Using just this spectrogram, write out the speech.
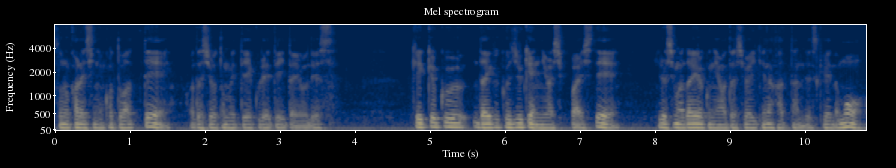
その彼氏に断って私を止めてくれていたようです。結局大学受験には失敗して広島大学には私は行けなかったんですけれども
